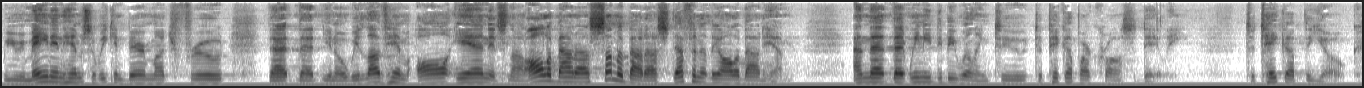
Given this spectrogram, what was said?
we remain in him so we can bear much fruit, that, that, you know, we love him all in. It's not all about us, some about us, definitely all about him. And that, that we need to be willing to, to pick up our cross daily, to take up the yoke,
